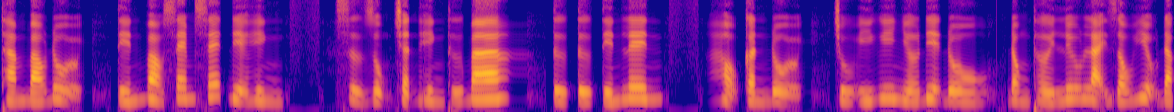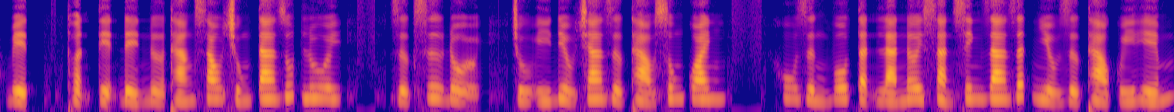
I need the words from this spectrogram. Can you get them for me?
thám báo đội, tiến vào xem xét địa hình, sử dụng trận hình thứ ba, từ từ tiến lên. Hậu cần đội, chú ý ghi nhớ địa đồ, đồng thời lưu lại dấu hiệu đặc biệt, thuận tiện để nửa tháng sau chúng ta rút lui. Dược sư đội, chú ý điều tra dược thảo xung quanh. Khu rừng vô tận là nơi sản sinh ra rất nhiều dược thảo quý hiếm.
